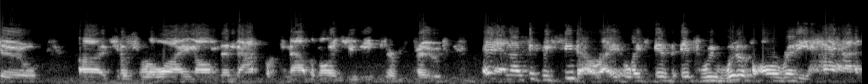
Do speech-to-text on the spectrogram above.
to uh, just relying on the natural cannabinoids you eat your food. And I think we see that, right? Like if, if we would have already had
